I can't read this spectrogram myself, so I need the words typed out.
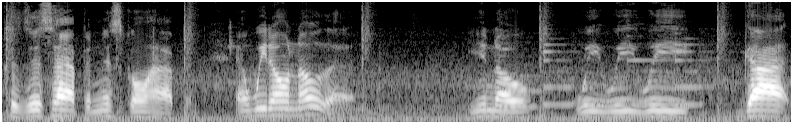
because this happened this is going to happen and we don't know that you know we we we got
